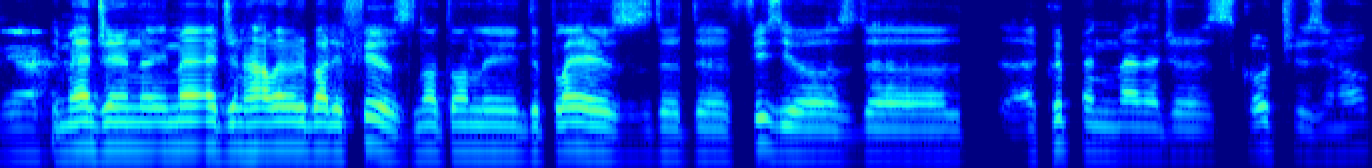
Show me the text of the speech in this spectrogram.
Yeah. Imagine, imagine how everybody feels. Not only the players, the the physios, the equipment managers, coaches. You know,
